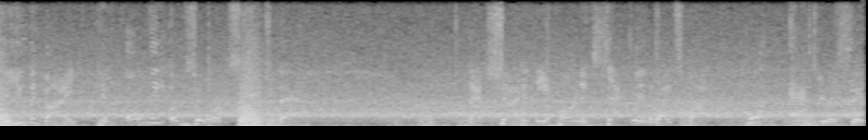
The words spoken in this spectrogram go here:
The human body can only absorb so much of that. That shot hit the opponent exactly in the right spot. What accuracy.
